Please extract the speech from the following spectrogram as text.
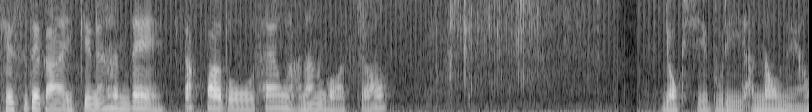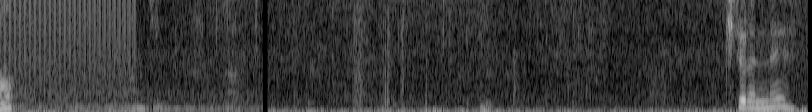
개수대가 있기는 한데 딱 봐도 사용을 안 하는 것 같죠? 역시 물이 안 나오네요. 기절했네.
